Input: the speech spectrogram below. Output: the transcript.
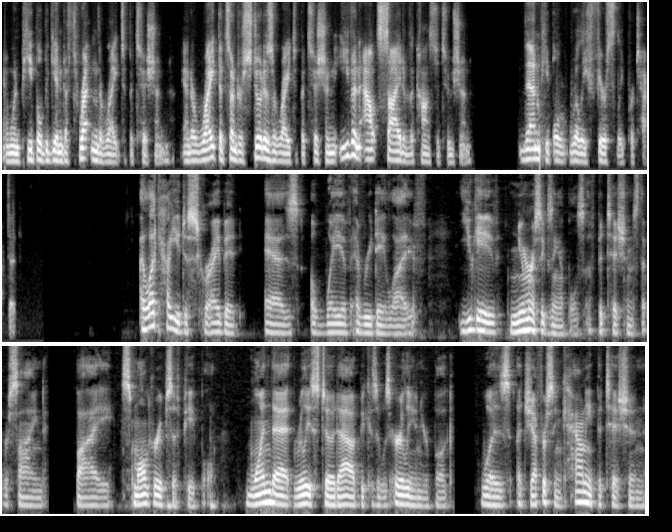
And when people begin to threaten the right to petition, and a right that's understood as a right to petition, even outside of the Constitution, then people really fiercely protect it. I like how you describe it as a way of everyday life you gave numerous examples of petitions that were signed by small groups of people. One that really stood out because it was early in your book was a Jefferson County petition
